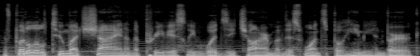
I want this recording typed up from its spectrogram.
have put a little too much shine on the previously woodsy charm of this once bohemian burg.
